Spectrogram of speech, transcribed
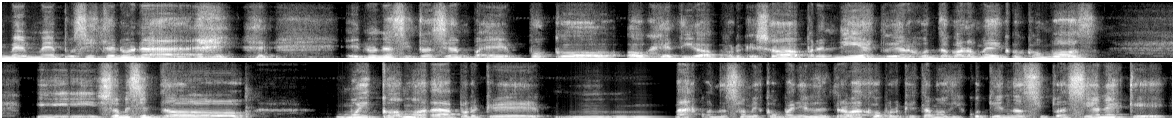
me, pusiste en una, en una situación eh, poco objetiva, porque yo aprendí a estudiar junto con los médicos, con vos. Y yo me siento muy cómoda, porque mm, más cuando son mis compañeros de trabajo, porque estamos discutiendo situaciones que,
